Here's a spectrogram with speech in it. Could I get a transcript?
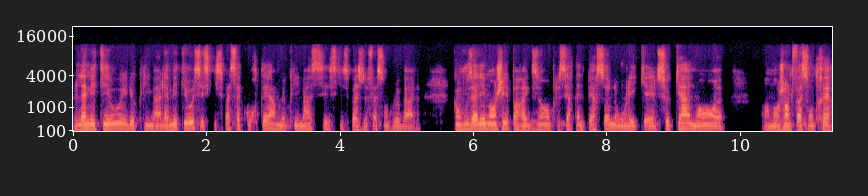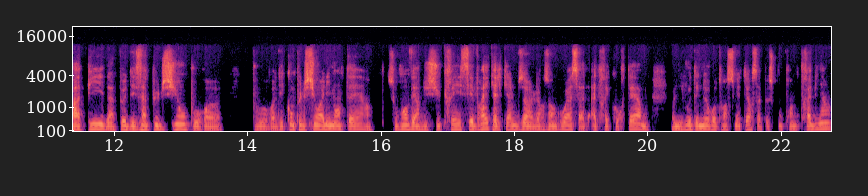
la météo et le climat. La météo, c'est ce qui se passe à court terme, le climat, c'est ce qui se passe de façon globale. Quand vous allez manger, par exemple, certaines personnes ont se calment en, en, mangeant de façon très rapide, un peu des impulsions pour, pour des compulsions alimentaires, souvent vers du sucré. C'est vrai qu'elles calment leurs angoisses à, très court terme. Au niveau des neurotransmetteurs, ça peut se comprendre très bien.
